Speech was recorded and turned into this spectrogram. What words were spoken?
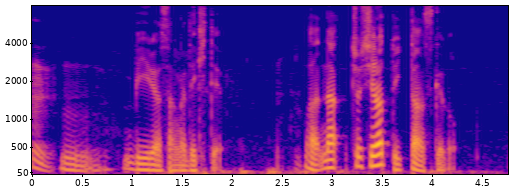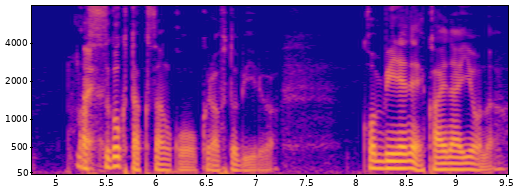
うん。うん、ビール屋さんができてまあなちょちらっと言ったんですけど、まあ、すごくたくさんこうクラフトビールがコンビニでね買えないような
